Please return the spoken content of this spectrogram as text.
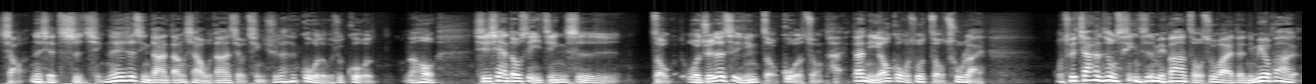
小那些事情，那些事情当然当下我当然是有情绪，但是过了我就过了。然后其实现在都是已经是走，我觉得是已经走过的状态。但你要跟我说走出来。我觉得家人这种事情是没办法走出来的，你没有办法，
